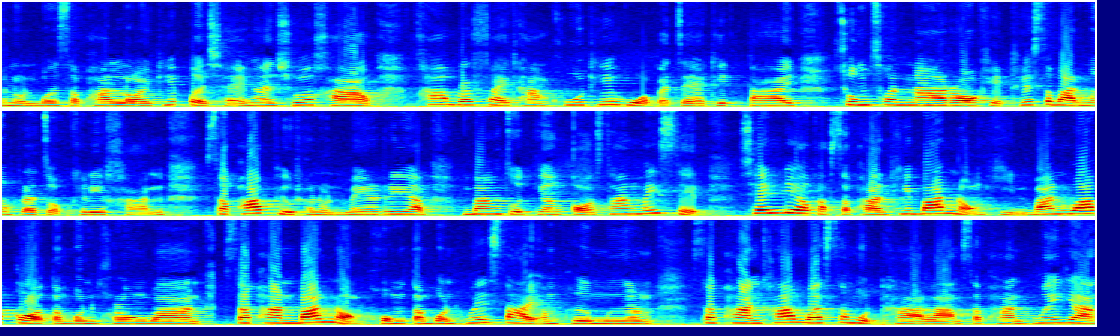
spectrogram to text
ถนนบนสะพานลอยที่เปิดใช้งานชั่วคราว ข้ามรถไฟทางคู่ที่หัวประแจทิศใต้ ชุมชนนารองเขตเทศบาลเมืองประจวบคีรีขันธ์สภาพผิวถนนไม่เรียบบางจุดยังก่อสร้างไม่เสร็จ เช่นเดียวกับสะพานที่บ้านหนองหินบ้านว่ากอตำบลคลองวาน สะพานบ้านหนองพรมตำบลห้วยทรายอำเภอเมือง สะพานข้ามวัดสมุทรทาราม สะพานห้วยยาง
